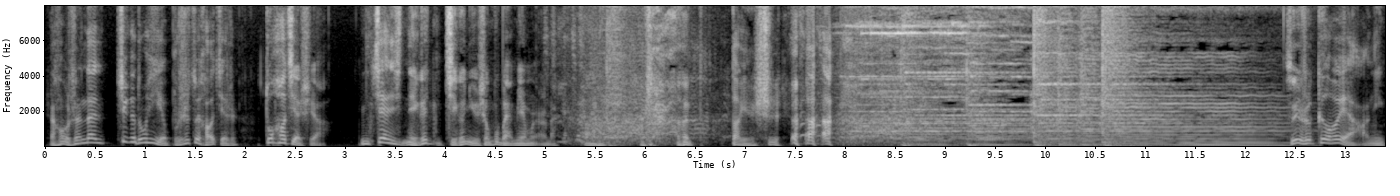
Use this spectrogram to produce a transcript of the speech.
然后我说那这个东西也不是最好解释，多好解释呀！你见哪个几个女生不买面膜的啊？倒也是。所以说各位啊，你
